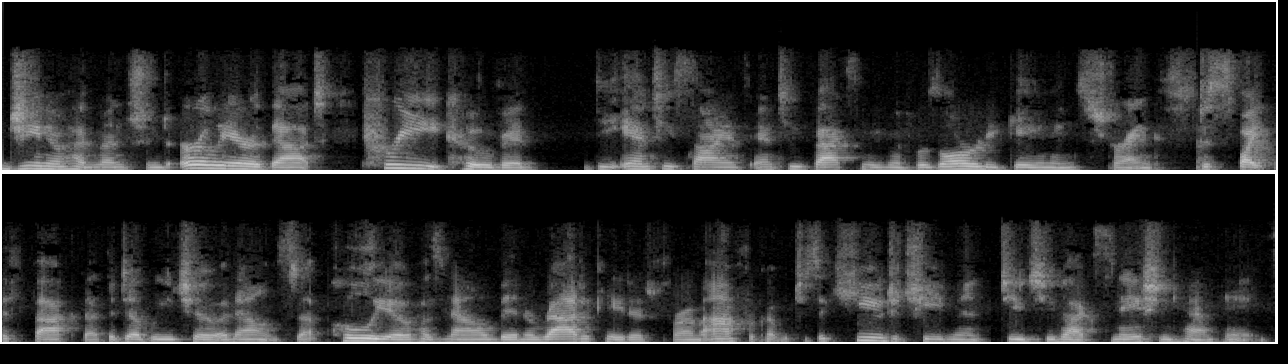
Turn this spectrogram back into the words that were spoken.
Gino had mentioned earlier that pre COVID, the anti science, anti vax movement was already gaining strength, despite the fact that the WHO announced that polio has now been eradicated from Africa, which is a huge achievement due to vaccination campaigns.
